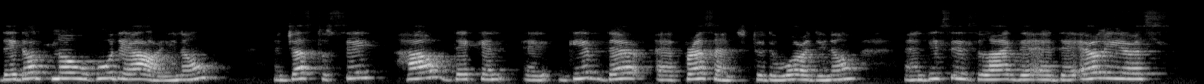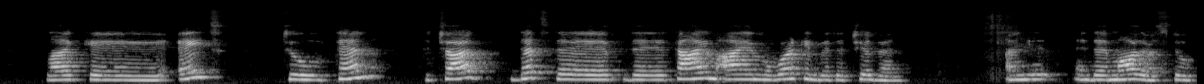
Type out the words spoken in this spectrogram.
they don't know who they are, you know, and just to see how they can uh, give their uh, present to the world, you know. And this is like the uh, the earliest, like uh, eight to ten, the child that's the the time I'm working with the children and and the mothers too.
